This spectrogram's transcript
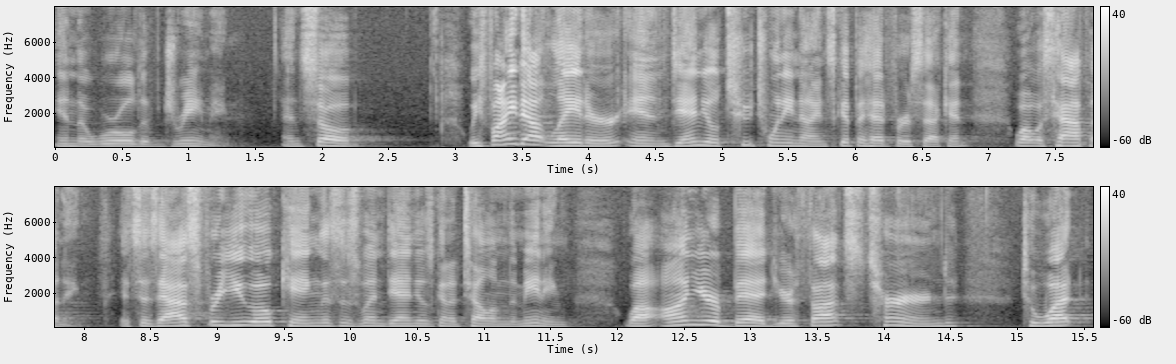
in the world of dreaming. And so we find out later in Daniel 2:29, skip ahead for a second, what was happening. It says, "As for you, O king," this is when Daniel's going to tell him the meaning, "while on your bed your thoughts turned to what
